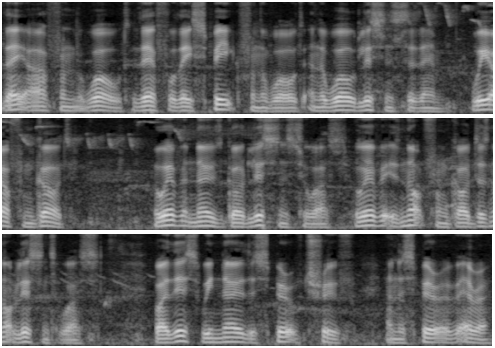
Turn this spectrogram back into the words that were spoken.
They are from the world, therefore they speak from the world, and the world listens to them. We are from God. Whoever knows God listens to us. Whoever is not from God does not listen to us. By this we know the spirit of truth and the spirit of error.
